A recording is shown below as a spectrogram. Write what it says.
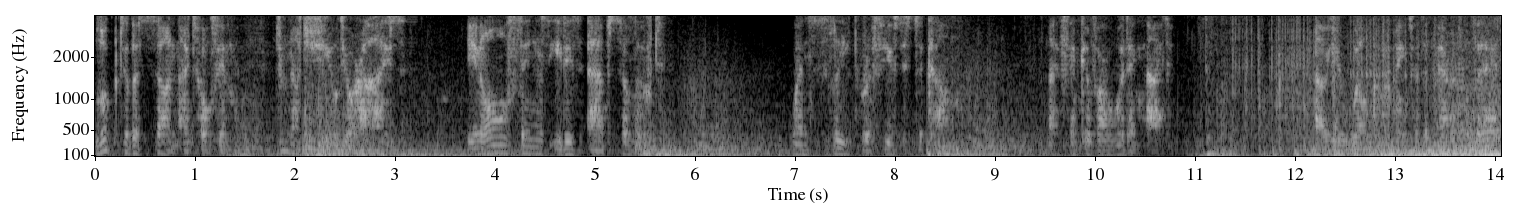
Look to the sun, I told him. Do not shield your eyes. In all things, it is absolute. When sleep refuses to come, I think of our wedding night. How you welcomed me to the marital bed.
